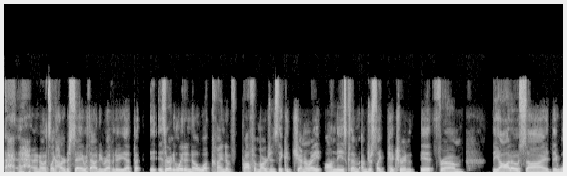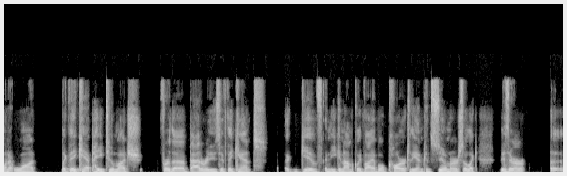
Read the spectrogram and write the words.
I know it's like hard to say without any revenue yet, but is there any way to know what kind of profit margins they could generate on these? Because I'm, I'm just like picturing it from the auto side. They wouldn't want like they can't pay too much for the batteries if they can't uh, give an economically viable car to the end consumer. So like, is there uh,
